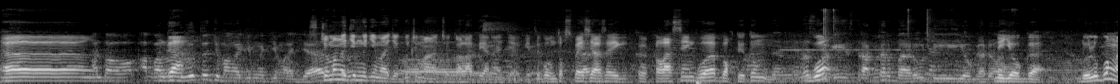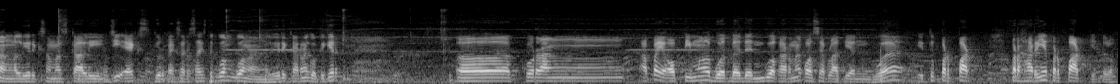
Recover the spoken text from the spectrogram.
Eh, Atau apa enggak. dulu tuh cuma ngejim-ngejim aja? cuma ngejim ngejim aja gue cuma suka latihan aja gitu untuk spesial saya ke kelasnya gue waktu itu gue instruktur baru di yoga doang? di yoga dulu gue nggak ngelirik sama sekali GX group exercise itu gue gua nggak ngelirik karena gue pikir eh, kurang apa ya optimal buat badan gue karena konsep latihan gue itu per part per harinya per part gitu loh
